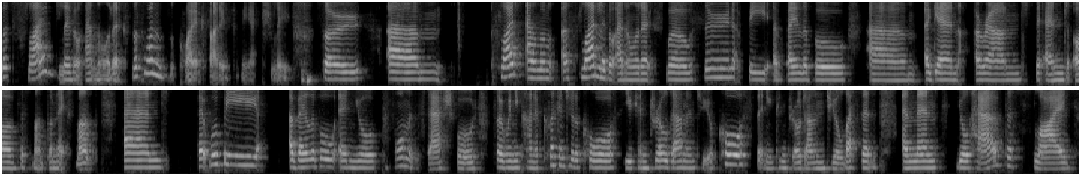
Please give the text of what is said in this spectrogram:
with slide level analytics, this one's quite exciting for me actually. So um, slide, uh, slide level analytics will soon be available um, again around the end of this month or next month. And it will be available in your performance dashboard. So when you kind of click into the course, you can drill down into your course, then you can drill down into your lesson, and then you'll have the slides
